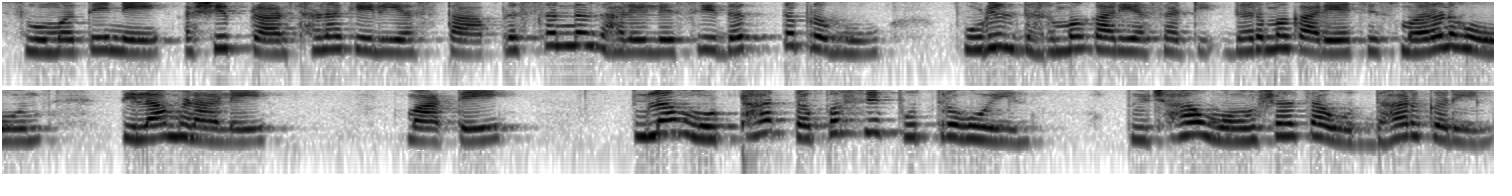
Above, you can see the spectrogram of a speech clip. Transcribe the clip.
सुमतेने अशी प्रार्थना केली असता प्रसन्न झालेले श्री दत्तप्रभू पुढील धर्मकार्यासाठी धर्मकार्याचे स्मरण होऊन तिला म्हणाले माते तुला मोठा तपस्वी पुत्र होईल. तुझ्या वंशाचा उद्धार करील.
